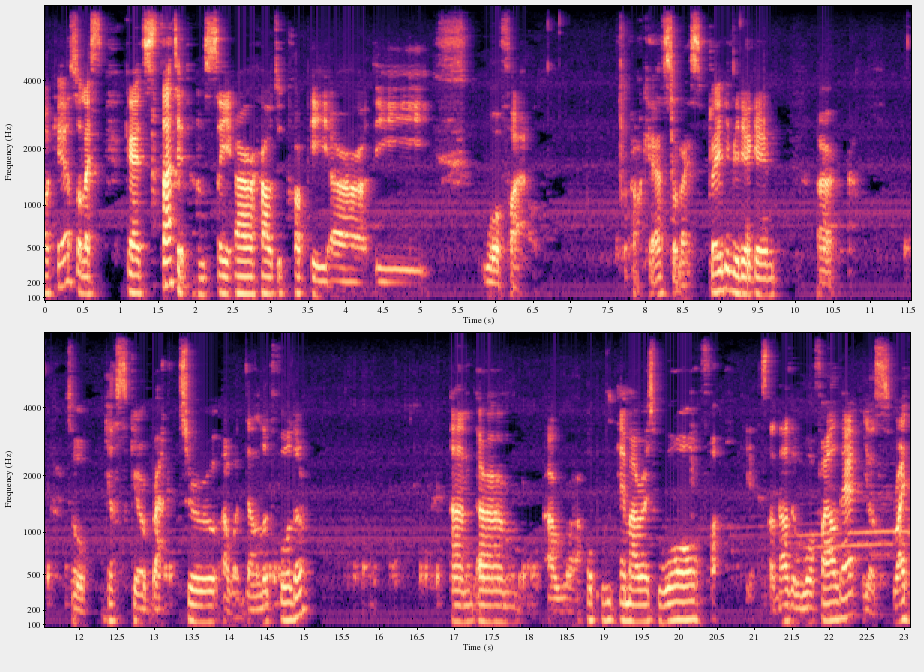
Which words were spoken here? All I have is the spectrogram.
okay? So let's get started and see uh, how to copy uh, the WAR file. Okay, so let's play the video game. Uh, so just go back to our download folder and um, our open MRS WAR file. Yeah, so that's the WAR file there. Just right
